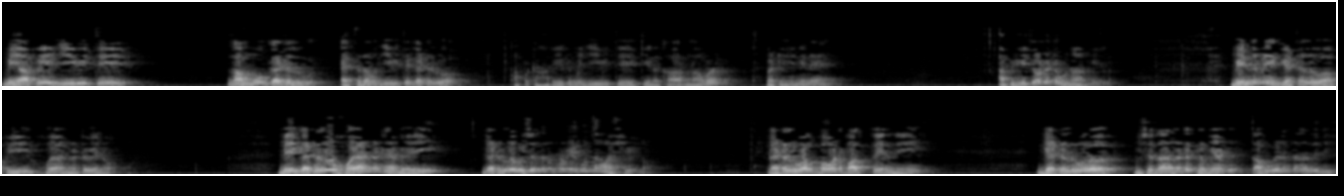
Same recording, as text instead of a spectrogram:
මේ අපේ ජීවිතේ නම් වූ ගැටලුව. ඇතරම ජීවිතේ ගැටලුවක්. අපට හරියට මේ ජීවිතයේ කියන කාරණාව වැටහෙන්නේ නැහැ. අපි හිතුවටට වුණා කියලා. මෙන්න මේ ගැටලුව අපි හොයන්නට වෙනවා. මේ ගැටලුව හොයන්නට හැබැයි ගැටලුව විසඳන ක්‍රමයකට අවශ්‍ය වෙනවා. ගැටලුවක් බවට පත් වෙන්නේ ගැටලුව විසඳන්නට ක්‍රමයක්ත් අහු වෙන තැනදීනේ.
